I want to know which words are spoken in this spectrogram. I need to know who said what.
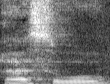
Speaker 1: Ah, also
